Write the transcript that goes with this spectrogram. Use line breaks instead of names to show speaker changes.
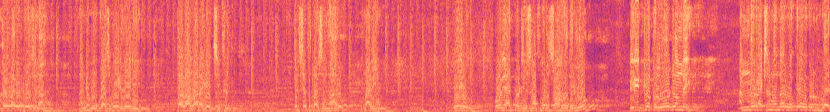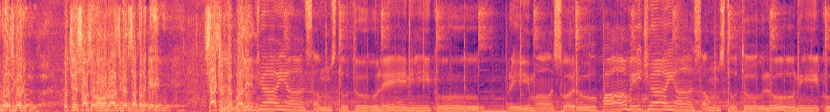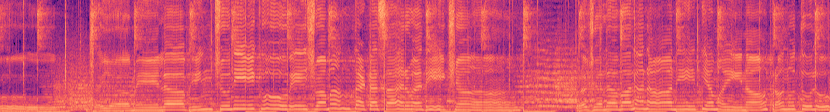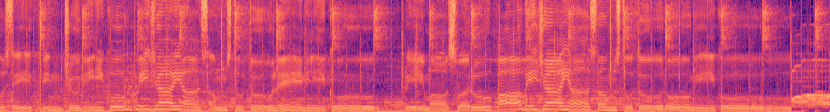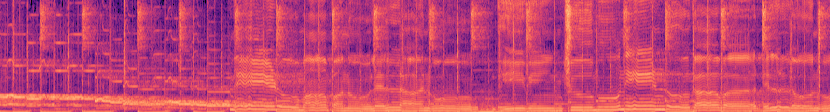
అందరూ మరి భోజనం అన్ని మీకోసం వేడి వేడి పొలం అలాగే చికెన్ ప్రసిద్ధపరుస్తున్నారు మరి వీరు భోజనం ఏర్పాటు చేసిన పూర్వ సహోదరులు వీరి ఇంట్లో ఒక లోటు ఉంది. అందరూ రక్షణ పొందారు. ఒకరే ఒకరు ఉండిపోయారు. రాజుగారు వచ్చే సంవత్సరం రాజుగారి సభలకి సాక్ష్యం చెప్పాలి.
జయ సంస్థుతులే నీకు. ప్రేమ స్వరూప విజయ సంస్థుతులు నీకు. జయమే లభించు నీకు విశ్వమంతట సర్వదీక్ష. ప్రజల వలన నిత్యమైన ప్రణుతులు సిద్ధించు నీకు విజయ సంస్థుతులే నీకు. ప్రేమ స్వరూప విజయ సంస్థుతులు నీకు. నేడు మా పను వర్ధిల్లును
